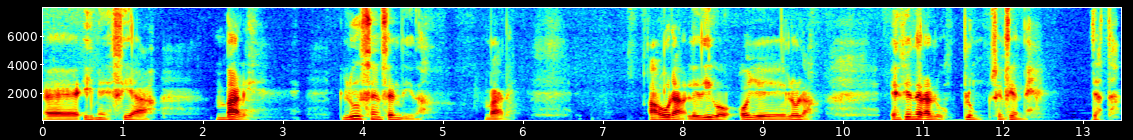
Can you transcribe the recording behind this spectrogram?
Eh, y me decía, vale, luz encendida, vale. Ahora le digo, oye Lola, enciende la luz, plum, se enciende, ya está.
